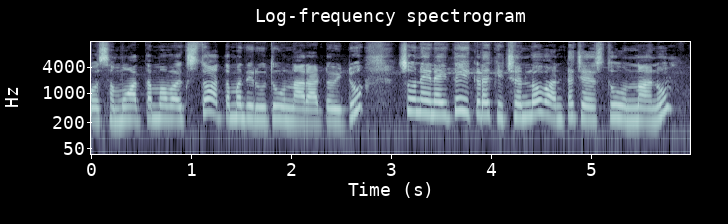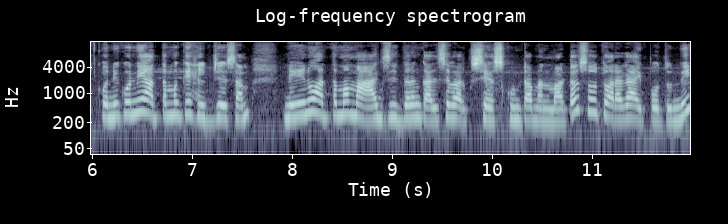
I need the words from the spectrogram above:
కోసము అత్తమ్మ వర్క్స్తో అత్తమ్మ తిరుగుతూ ఉన్నారు అటు ఇటు. సో నేనైతే ఇక్కడ కిచెన్లో వంట చేస్తూ ఉన్నాను. కొన్ని కొన్ని అత్తమ్మకి హెల్ప్ చేసాం నేను అత్తమ్మ మ్యాక్స్ ఇద్దరం కలిసి వర్క్ చేసుకుంటాం అనమాట సో త్వరగా అయిపోతుంది.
